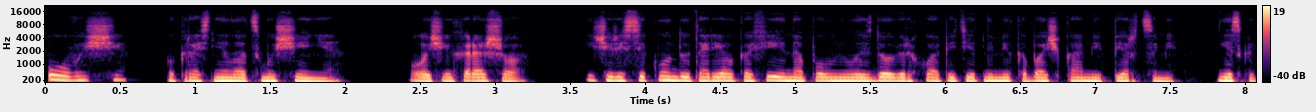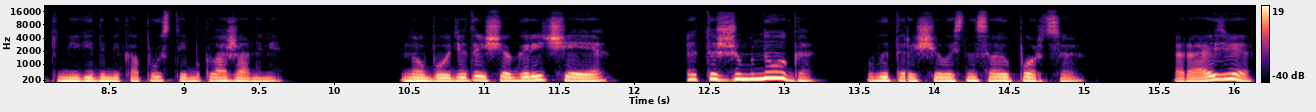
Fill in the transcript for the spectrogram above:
«Овощи», — покраснела от смущения. «Очень хорошо». И через секунду тарелка феи наполнилась доверху аппетитными кабачками, перцами, несколькими видами капусты и баклажанами. «Но будет еще горячее». «Это же много!» — вытаращилась на свою порцию. «Разве?»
